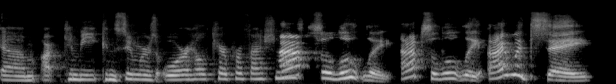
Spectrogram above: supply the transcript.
um, are, can be consumers or healthcare professionals? Absolutely, absolutely. I would say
